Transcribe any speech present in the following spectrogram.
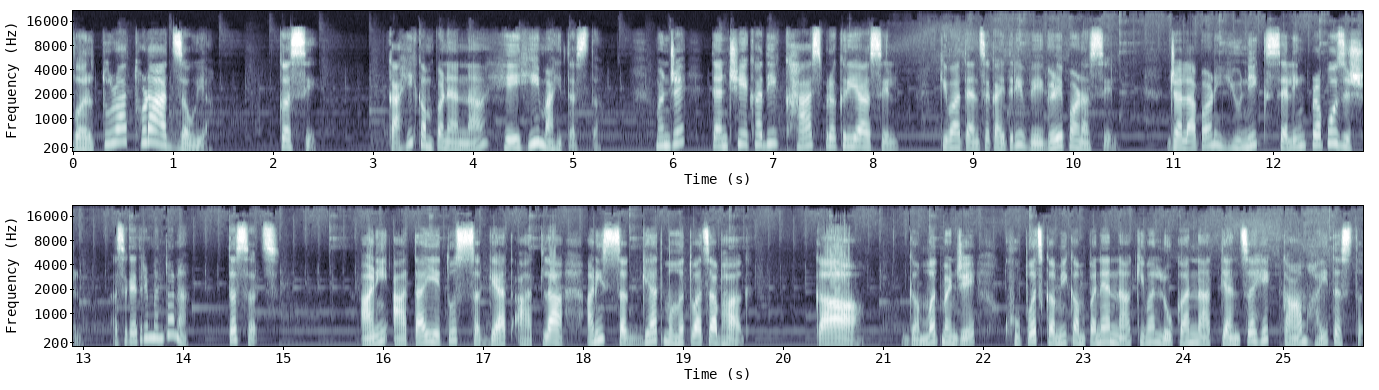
वर्तुळात थोडा आत जाऊया. कसे? काही कंपन्यांना हेही माहीत असतं. म्हणजे त्यांची एखादी खास प्रक्रिया असेल किंवा त्यांचं काहीतरी वेगळेपण असेल ज्याला आपण युनिक सेलिंग प्रपोजिशन असं काहीतरी म्हणतो ना तसंच. आणि आता येतो सगळ्यात आतला आणि सगळ्यात महत्त्वाचा भाग. का? गंमत म्हणजे खूपच कमी कंपन्यांना किंवा लोकांना त्यांचं हे काम माहीत असतं.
